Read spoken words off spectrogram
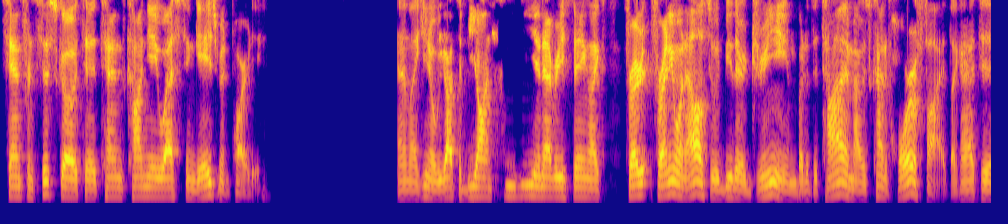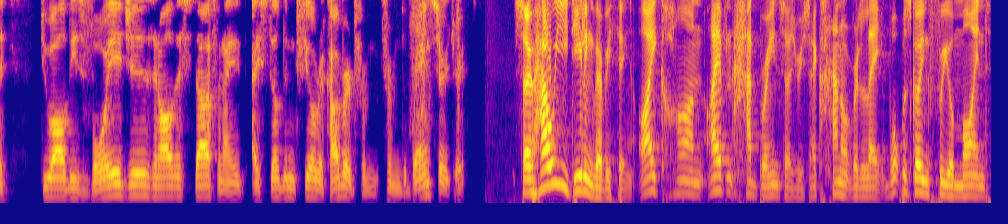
San Francisco to attend Kanye West's engagement party and like you know we got to be on TV and everything. Like for for anyone else it would be their dream. But at the time I was kind of horrified. Like I had to do all these voyages and all this stuff and I I still didn't feel recovered from from the brain surgery. So how are you dealing with everything? I can't I haven't had brain surgery so I cannot relate. What was going through your mind?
